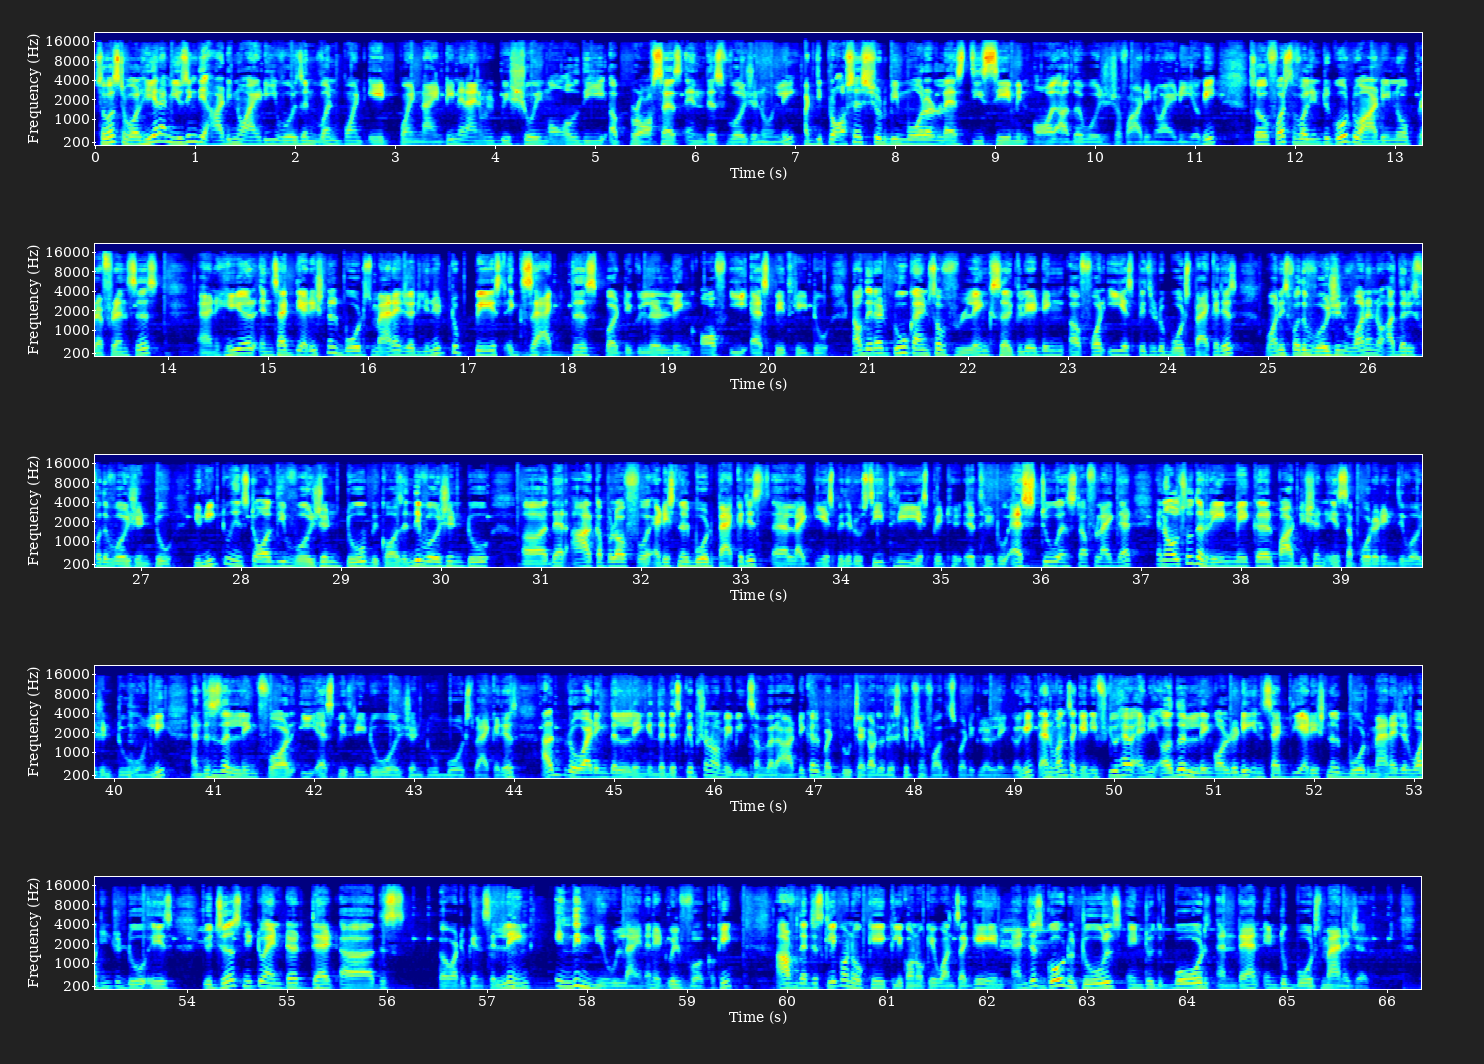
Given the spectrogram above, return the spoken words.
So first of all, here I'm using the Arduino IDE version 1.8.19 and I will be showing all the uh, process in this version only. But the process should be more or less the same in all other versions of Arduino IDE, okay? So first of all, you need to go to Arduino preferences and here inside the additional boards manager you need to paste exact this particular link of ESP32 now there are two kinds of links circulating uh, for ESP32 boards packages one is for the version 1 and other is for the version 2 you need to install the version 2 because in the version 2 uh, there are a couple of uh, additional board packages uh, like ESP32C3 ESP32S2 and stuff like that and also the Rainmaker partition is supported in the version 2 only and this is a link for ESP32 version 2 boards packages I'll be providing the link in the description or maybe in somewhere article, but do check out the description for this particular link. Okay. And once again, if you have any other link already inside the additional board manager, what you need to do is you just need to enter that uh, this uh, what you can say link in the new line and it will work okay? After that just click on ok click on ok once again and just go to tools into the boards and then into boards manager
